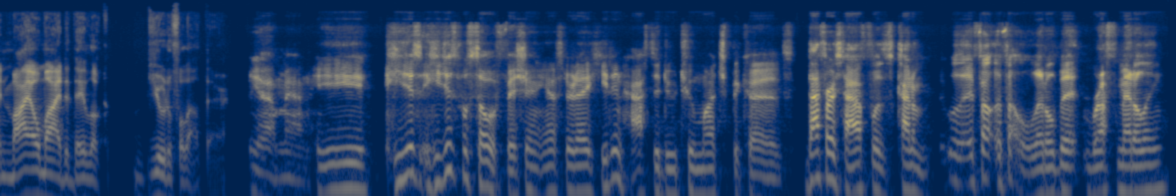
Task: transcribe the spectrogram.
And my oh my, did they look beautiful out there. Yeah, man. He he just he just was so efficient yesterday. He didn't have to do too much because that first half was kind of well, it felt it felt a little bit rough meddling.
